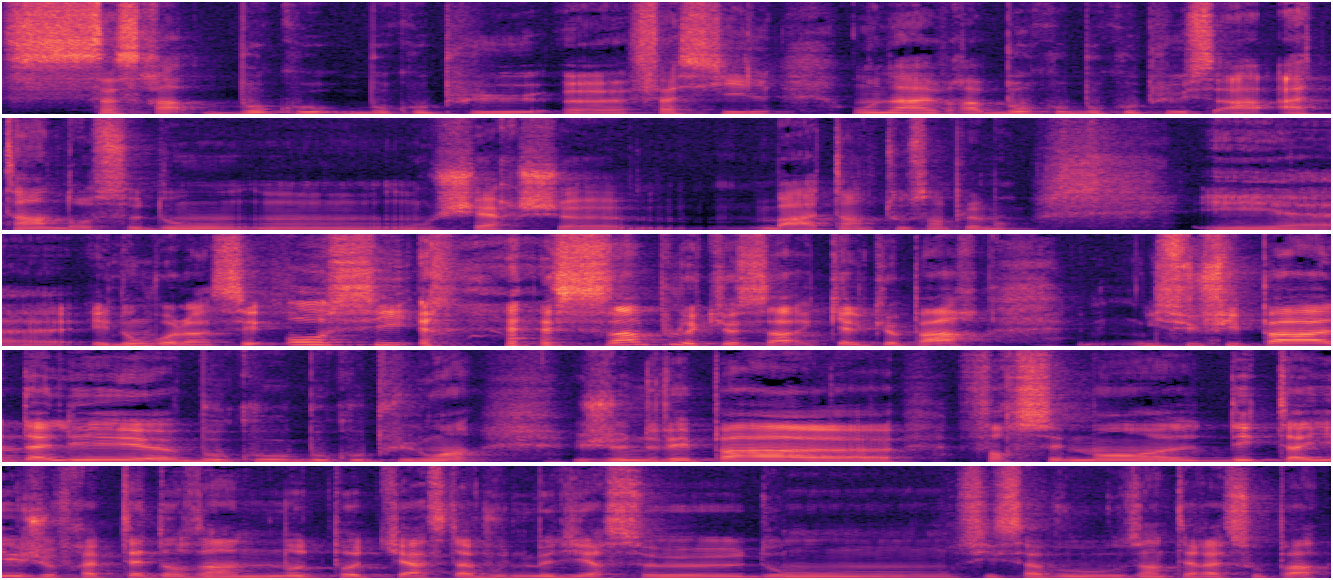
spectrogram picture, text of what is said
ça sera beaucoup, beaucoup plus euh, facile. On arrivera beaucoup, beaucoup plus à atteindre ce dont on, cherche euh, bah, à atteindre, tout simplement. Euh, et, donc voilà, c'est aussi simple que ça, quelque part. Il suffit pas d'aller euh, beaucoup, beaucoup plus loin. Je ne vais pas euh, forcément détailler, je ferai peut-être dans un autre podcast, à vous de me dire si ça vous intéresse ou pas,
